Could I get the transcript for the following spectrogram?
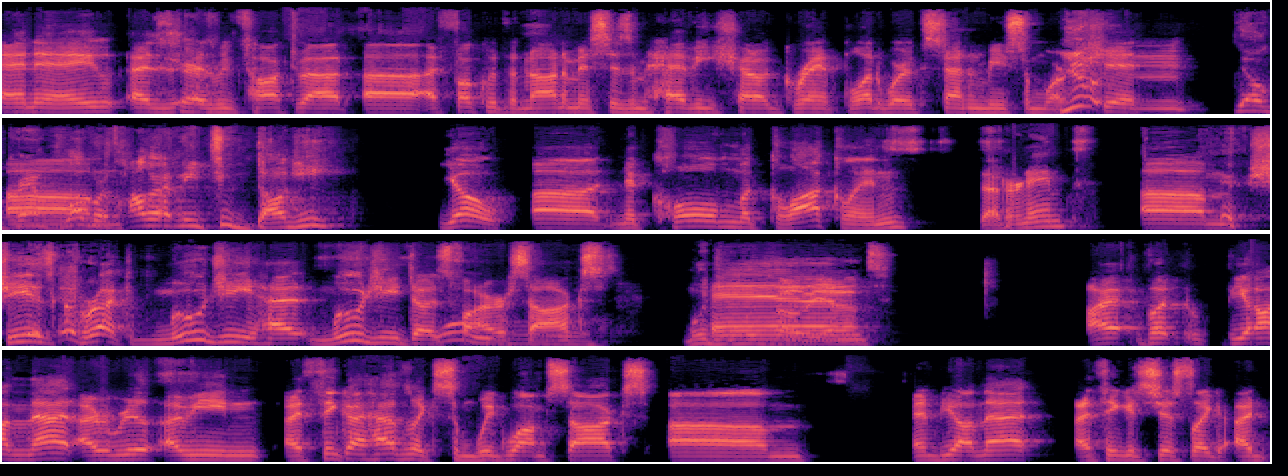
NA as Sure. as we've talked about. Uh, I fuck with Anonymous Ism heavy. Shout out Grant Bloodworth sending me some more Yeah. shit. Mm, Yo, Grant Um, Bloodworth, holler at me too, doggy. Yo, uh, Nicole McLaughlin, is that her name? Um, she is correct. Muji has Muji does fire Ooh. socks, Would you- and I. But beyond that, I really, I mean, I think I have like some wigwam socks. Um, and beyond that, I think it's just like I,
